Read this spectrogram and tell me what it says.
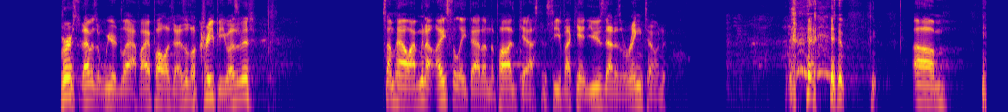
verse, that was a weird laugh. I apologize. A little creepy, wasn't it? Somehow I'm going to isolate that on the podcast and see if I can't use that as a ringtone. um,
